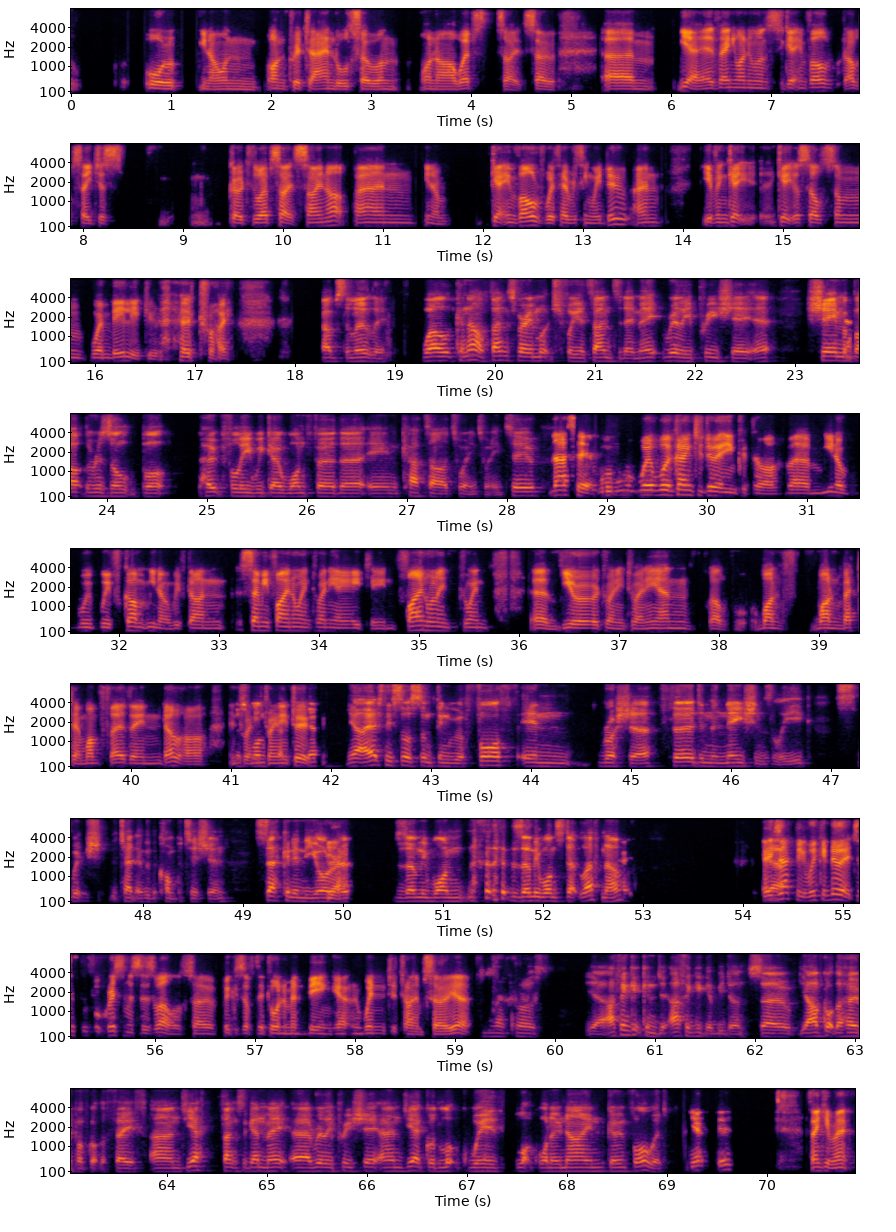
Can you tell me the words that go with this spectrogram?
all you know on on Twitter and also on on our website. So um, yeah, if anyone who wants to get involved, I would say just go to the website, sign up, and you know get involved with everything we do, and even get get yourself some Wembili to try. Absolutely. Well, Canal, thanks very much for your time today, mate. Really appreciate it. Shame about the result, but hopefully we go one further in Qatar 2022. That's it. We're, we're going to do it in Qatar. Um, you know, we, we've come, you know, we've done semi-final in 2018, final in 20, uh, Euro 2020, and well, one one better and one further in Doha in Just 2022. Yeah. yeah, I actually saw something. We were fourth in Russia, third in the Nations League, which technically the competition second in the Euro. Yeah. There's only one. there's only one step left now. Exactly, yeah. we can do it just before Christmas as well. So because of the tournament being in winter time, so yeah. yeah. Of course. Yeah, I think it can. Do, I think it can be done. So yeah, I've got the hope. I've got the faith. And yeah, thanks again, mate. Uh, really appreciate. It. And yeah, good luck with Block 109 going forward. Yep. Good. Thank you, mate.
